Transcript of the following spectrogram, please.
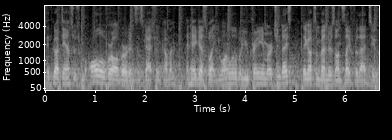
They've got dancers from all over Alberta and Saskatchewan coming. And hey, guess what? You want a little bit of Ukrainian merchandise? They got some vendors on site for that too.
